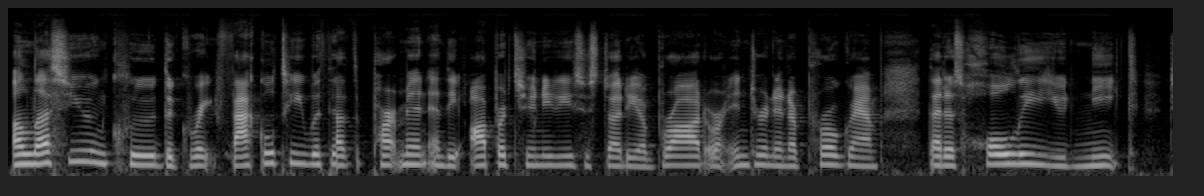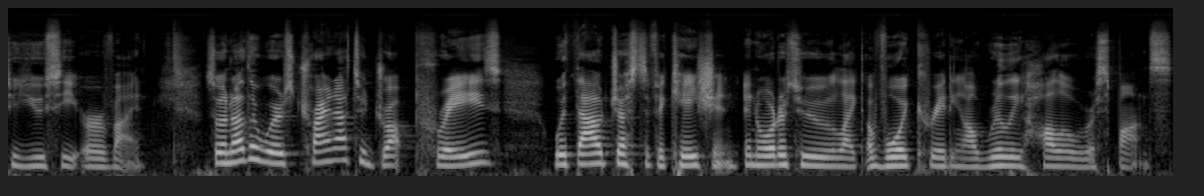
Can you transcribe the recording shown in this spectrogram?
unless you include the great faculty within that department and the opportunities to study abroad or intern in a program that is wholly unique to UC Irvine. So, in other words, try not to drop praise without justification in order to like avoid creating a really hollow response.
